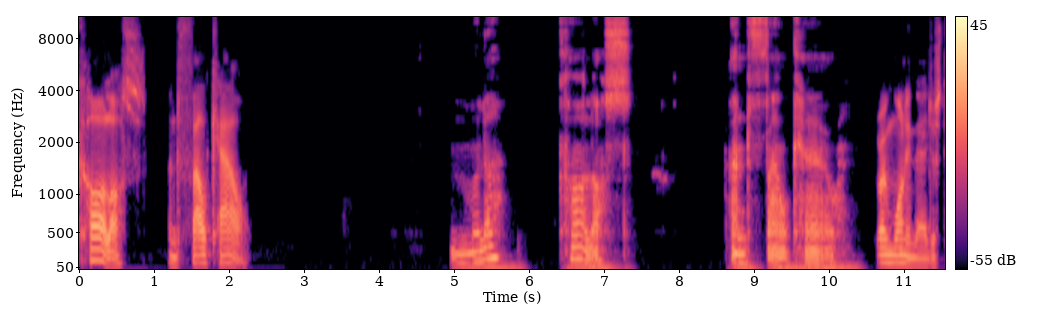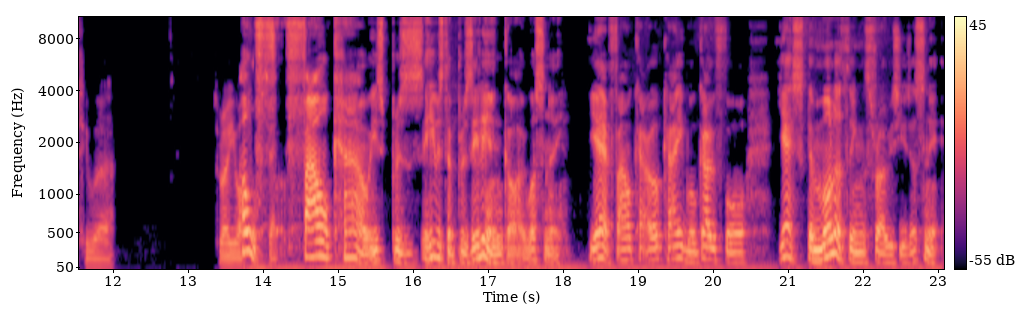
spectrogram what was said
Carlos, and Falcao. Muller, Carlos, and Falcao. Thrown one in there just to uh, throw you off. Oh, the F- Falcao. He's Braz- he was the Brazilian guy, wasn't he? Yeah, Falcao. Okay, we'll go for yes. The Muller thing throws you, doesn't it?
